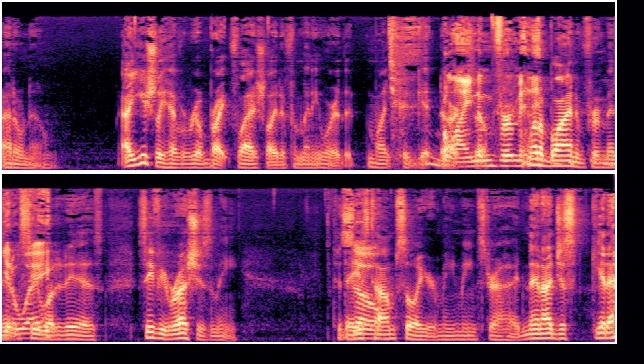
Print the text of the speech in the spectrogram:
I don't know. I usually have a real bright flashlight if I'm anywhere that Mike could get dark. Blind so him for a minute. I want to blind him for a minute Get and away. see what it is. See if he rushes me. Today's So- Tom Sawyer, mean, mean stride. And then I just get out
